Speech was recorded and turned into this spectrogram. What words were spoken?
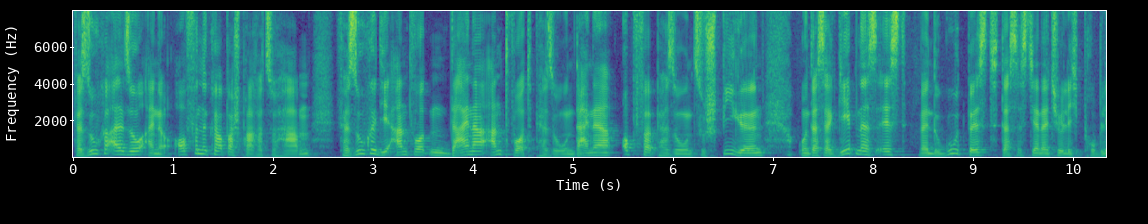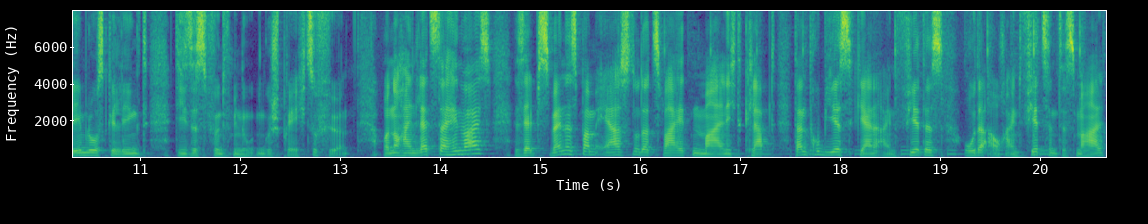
Versuche also eine offene Körpersprache zu haben, versuche die Antworten deiner Antwortperson, deiner Opferperson zu spiegeln und das Ergebnis ist, wenn du gut bist, dass es dir natürlich problemlos gelingt, dieses 5-Minuten-Gespräch zu führen. Und noch ein letzter Hinweis, selbst wenn es beim ersten oder zweiten Mal nicht klappt, dann probier es gerne ein viertes oder auch ein vierzehntes Mal,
